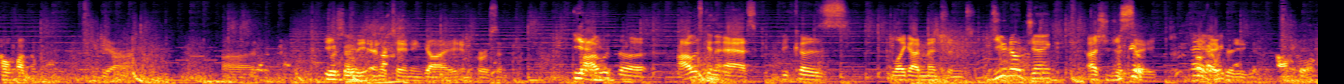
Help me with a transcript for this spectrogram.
so fun to watch. yeah. Uh, equally entertaining guy in person. Yeah, I was uh, I was gonna ask because, like I mentioned, do you know Jank? I should just I say. Yeah, yeah, okay. Oh, cool.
